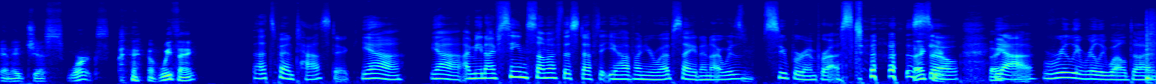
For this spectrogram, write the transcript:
and it just works. we think. That's fantastic. Yeah. Yeah. I mean, I've seen some of the stuff that you have on your website and I was super impressed. You. so, you. yeah, really, really well done.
